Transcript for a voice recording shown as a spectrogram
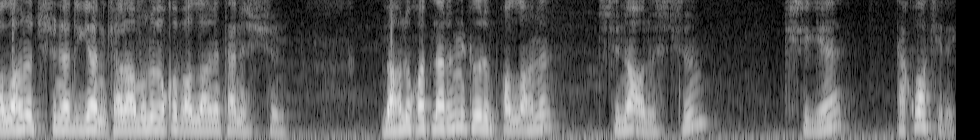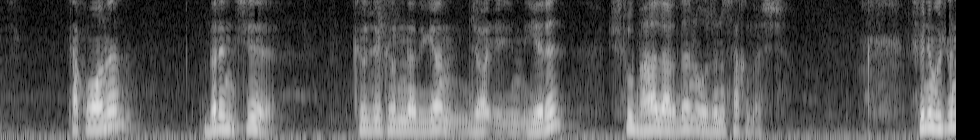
ollohni tushunadigan kalomini o'qib ollohni tanish uchun maxluqotlarini ko'rib ollohni tushuna olish uchun kishiga taqvo kerak. Taqvoni birinchi ko'zga ko'rinadigan yeri shubhalardan o'zini saqlash. Shuning uchun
